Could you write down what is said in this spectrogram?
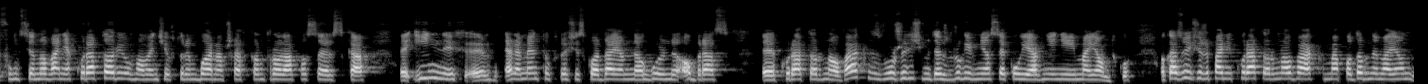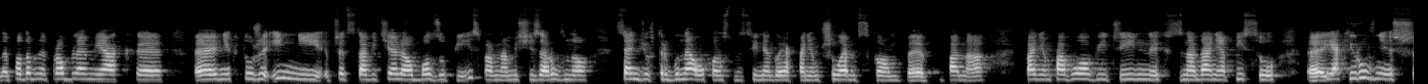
funkcjonowania kuratorium w momencie, w którym była na przykład kontrola poselska i innych elementów, które się składają na ogólny obraz E, kurator Nowak. Złożyliśmy też drugi wniosek o ujawnienie jej majątku. Okazuje się, że pani kurator Nowak ma podobny, podobny problem jak e, e, niektórzy inni przedstawiciele obozu PiS, mam na myśli zarówno sędziów Trybunału Konstytucyjnego, jak panią Przyłębską, pana panią Pawłowicz i innych z nadania PiSu, jak i również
